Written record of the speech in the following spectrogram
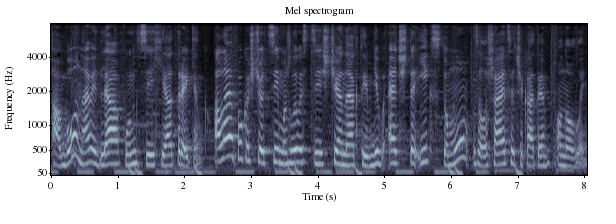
або навіть для функції Tracking. Але поки що ці можливості ще не активні в Edge та X, тому залишається чекати оновлень.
